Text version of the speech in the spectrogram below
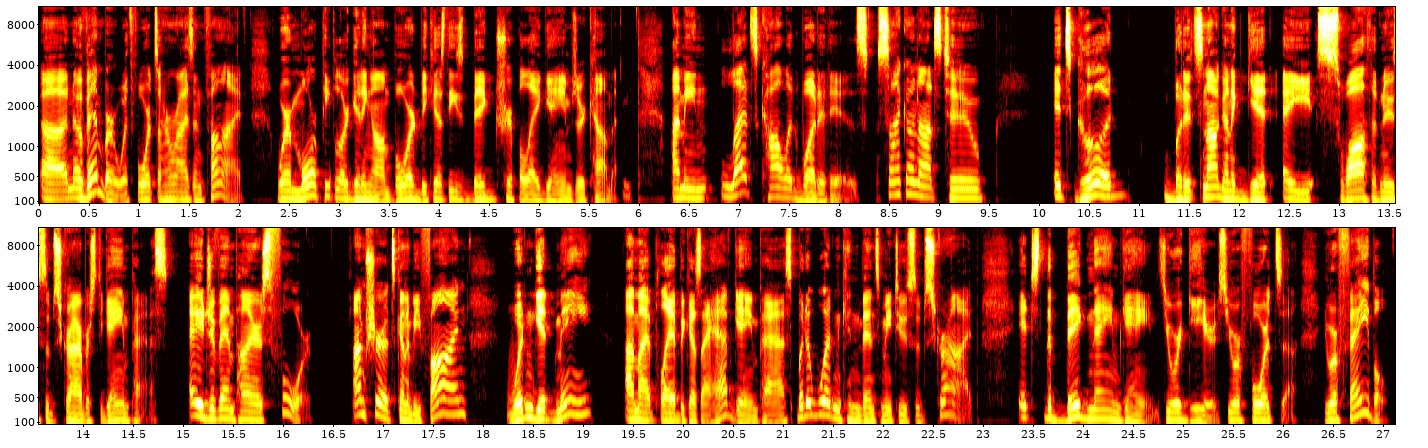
uh, November with Forza Horizon 5, where more people are getting on board because these big AAA games are coming. I mean, let's call it what it is Psychonauts 2, it's good. But it's not going to get a swath of new subscribers to Game Pass. Age of Empires 4. I'm sure it's going to be fine, wouldn't get me. I might play it because I have Game Pass, but it wouldn't convince me to subscribe. It's the big name games your Gears, your Forza, your Fable,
